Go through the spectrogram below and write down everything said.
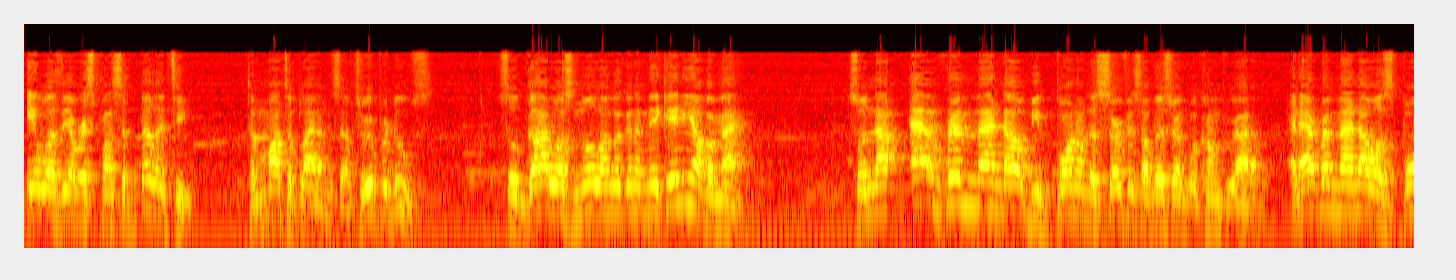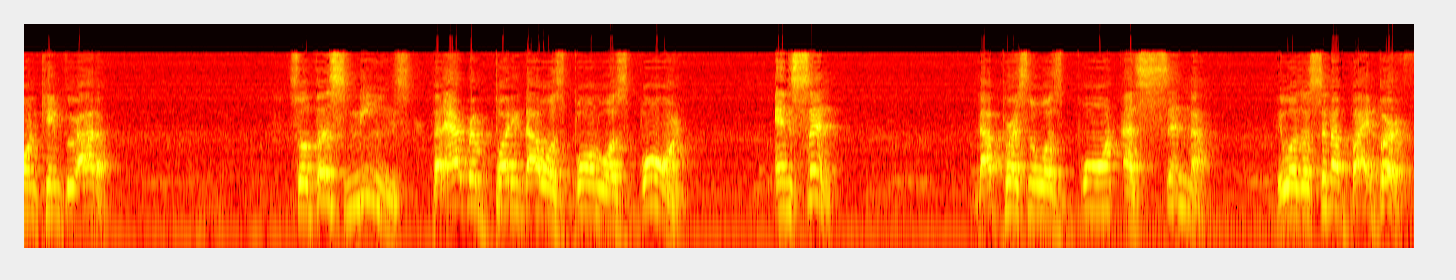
It was their responsibility to multiply themselves, to reproduce. So God was no longer going to make any other man. So now every man that will be born on the surface of Israel will come through Adam. And every man that was born came through Adam. So this means that everybody that was born was born in sin. That person was born a sinner. He was a sinner by birth.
